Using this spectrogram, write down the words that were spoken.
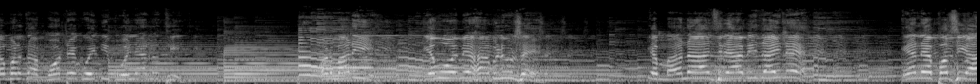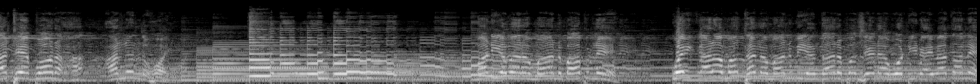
સાંભળતા મોટે કોઈથી બોલ્યા નથી. પણ મારી, એવું અમે સાંભળ્યું છે કે માના આશરે આવી જાય ને, એને પછી આઠે પોર આનંદ હોય. મારી અમારા માન બાપને કોઈ કાળા માથાના માનવી અંધાર પસેડા ઓઢીને આવ્યા હતા ને,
